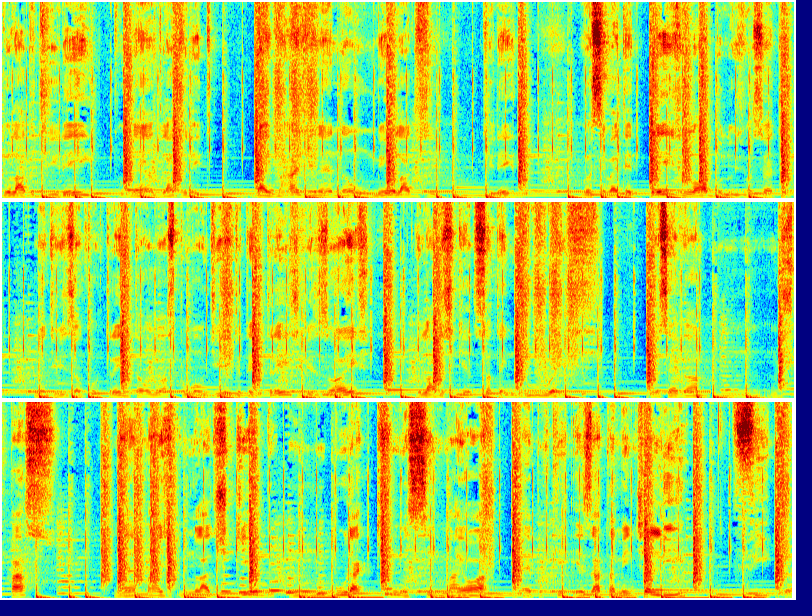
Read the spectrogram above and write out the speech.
do lado direito, né? do lado direito da imagem, né? não o meu lado direito, você vai ter três lóbulos, você vai ter uma divisão com três, então o nosso pulmão direito tem três divisões, do lado esquerdo só tem duas você vai ver um, um, espaço, né, mais no lado esquerdo, um buraquinho assim maior, justamente ali fica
